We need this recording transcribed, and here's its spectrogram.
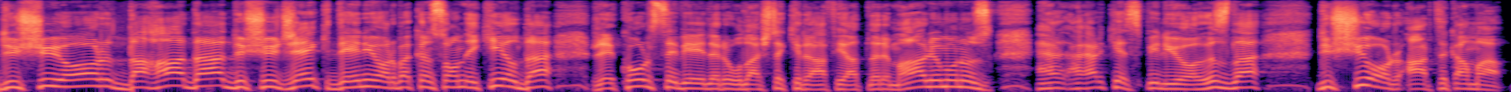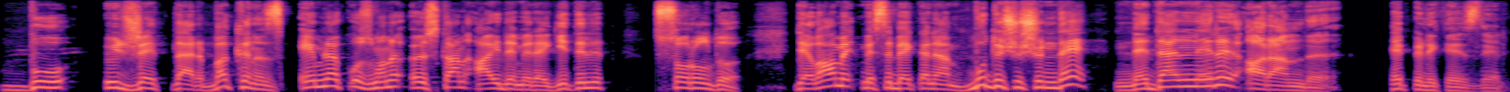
düşüyor, daha da düşecek deniyor. Bakın son iki yılda rekor seviyelere ulaştı kira fiyatları. Malumunuz her- herkes biliyor hızla düşüyor artık ama bu ücretler bakınız emlak uzmanı Özkan Aydemir'e gidilip soruldu. Devam etmesi beklenen bu düşüşünde nedenleri arandı. Hep birlikte izleyelim.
